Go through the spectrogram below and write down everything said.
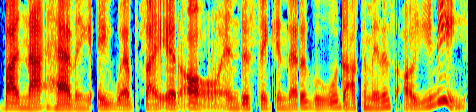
by not having a website at all, and just thinking that a Google document is all you need.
